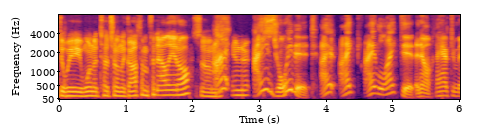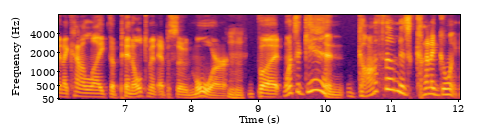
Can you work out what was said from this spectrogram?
Do we want to touch on the Gotham finale at all? Some I, inter- I enjoyed it. I, I I liked it. And now I have to admit I kind of like the penultimate episode more. But once again, Gotham is kind of going.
